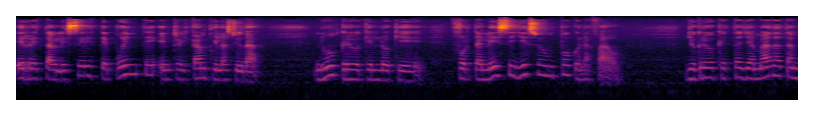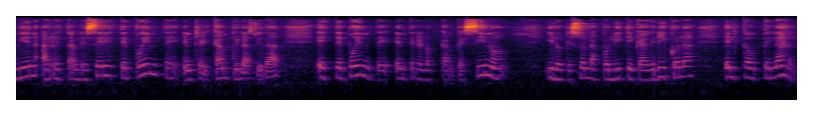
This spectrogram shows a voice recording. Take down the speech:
es restablecer este puente entre el campo y la ciudad. ¿no? Creo que es lo que fortalece y eso es un poco la FAO. Yo creo que está llamada también a restablecer este puente entre el campo y la ciudad, este puente entre los campesinos y lo que son las políticas agrícolas, el cautelar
